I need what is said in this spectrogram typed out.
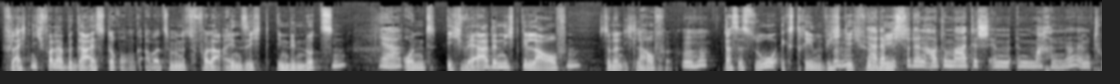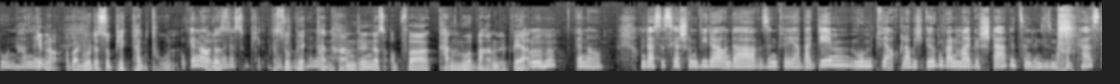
vielleicht nicht voller Begeisterung, aber zumindest voller Einsicht in den Nutzen. Ja. Und ich werde nicht gelaufen, sondern ich laufe. Das ist so extrem wichtig für Mhm. ja, da mich. bist du dann automatisch im, im Machen, ne? im Tun, Handeln. Genau, aber nur das Subjekt kann tun. Genau, Weil nur das Subjekt Das kann tun, Subjekt genau. kann handeln, das Opfer kann nur behandelt werden. Mhm, genau. Und das ist ja schon wieder, und da sind wir ja bei dem, womit wir auch, glaube ich, irgendwann mal gestartet sind in diesem Podcast,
